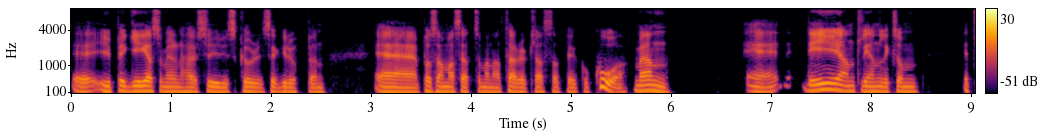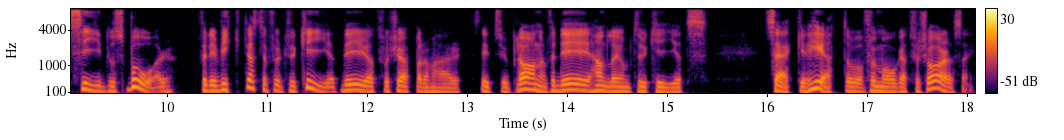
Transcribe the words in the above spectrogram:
eh, YPG som är den här syrisk-kurdiska gruppen eh, på samma sätt som man har terrorklassat PKK. Men eh, det är egentligen liksom ett sidospår för det viktigaste för Turkiet det är ju att få köpa de här stridsflygplanen för det handlar ju om Turkiets säkerhet och förmåga att försvara sig.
